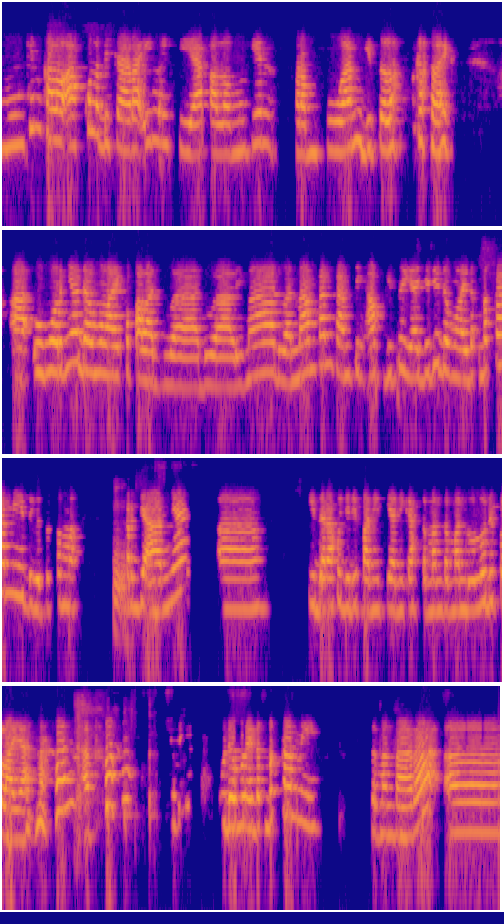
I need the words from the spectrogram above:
Mungkin kalau aku lebih ke arah ini sih ya, kalau mungkin perempuan gitu loh, kalau uh, umurnya udah mulai kepala dua dua lima dua enam kan counting up gitu ya jadi udah mulai deg-degan nih gitu sama hmm. kerjaannya uh, either aku jadi panitia nikah teman-teman dulu di pelayanan atau jadi udah mulai deg-degan nih. Sementara uh,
